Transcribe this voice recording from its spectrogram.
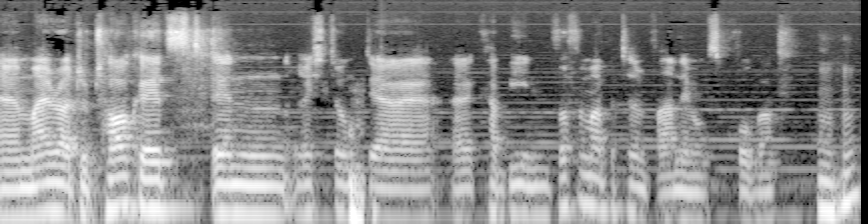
äh, Myra, du torkelst in Richtung der äh, Kabinen. Würfel mal bitte eine Wahrnehmungsprobe. Mhm.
